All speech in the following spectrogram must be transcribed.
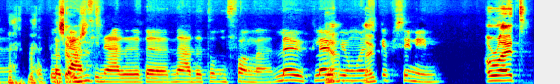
op locatie na de, de, na de te ontvangen. Leuk, leuk ja, jongens. Leuk. Ik heb er zin in. All right.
